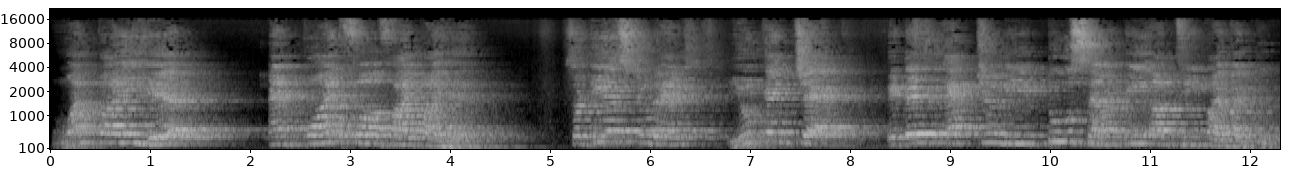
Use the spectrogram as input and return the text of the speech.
1 pi here and 0.45 pi here. So dear students, you can check it is actually 270 or 3 pi by 2.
